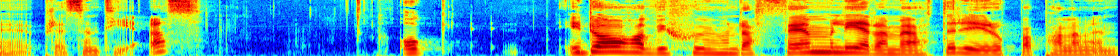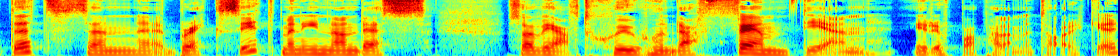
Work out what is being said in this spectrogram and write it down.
eh, presenteras. Och idag har vi 705 ledamöter i Europaparlamentet sedan eh, Brexit, men innan dess så har vi haft 751 Europaparlamentariker.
